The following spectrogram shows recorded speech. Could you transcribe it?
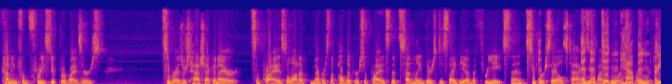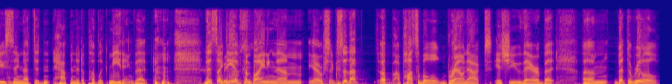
coming from three supervisors Supervisors Haschak and I are surprised. A lot of members of the public are surprised that suddenly there's this idea of a three eight cent super sales tax. And that didn't happen. Are you saying that didn't happen at a public meeting? That this well, idea of combining them, you know, so that a, a possible Brown Act issue there, but um, but the real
